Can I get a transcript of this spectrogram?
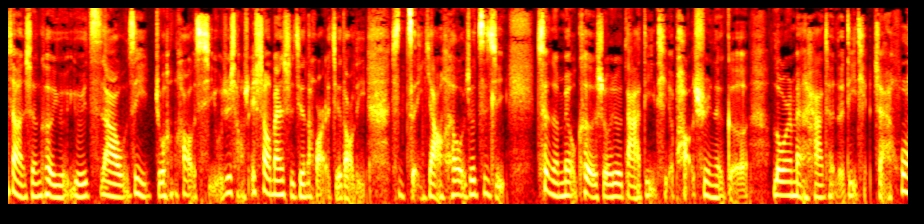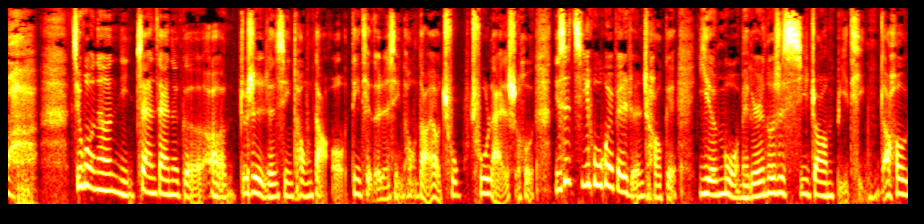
印象很深刻，有有一次啊，我自己就很好奇，我就想说，哎，上班时间的华尔街到底是怎样？然后我就自己趁着没有课的时候，就搭地铁跑去那个 Lower Manhattan 的地铁站。哇！结果呢，你站在那个呃，就是人行通道哦，地铁的人行通道要出出来的时候，你是几乎会被人潮给淹没，每个人都是西装笔挺，然后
